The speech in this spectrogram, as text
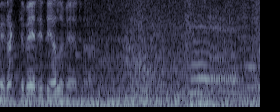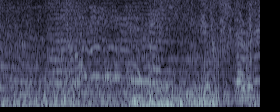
He's activated the elevator. Us.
